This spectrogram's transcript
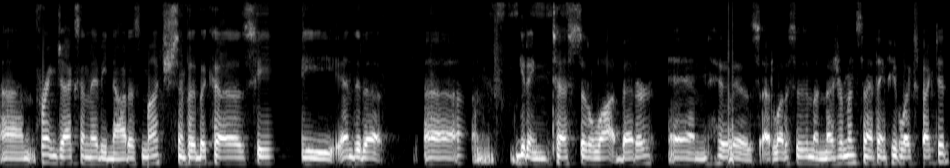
Um, Frank Jackson, maybe not as much, simply because he, he ended up um, getting tested a lot better in his athleticism and measurements than I think people expected.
